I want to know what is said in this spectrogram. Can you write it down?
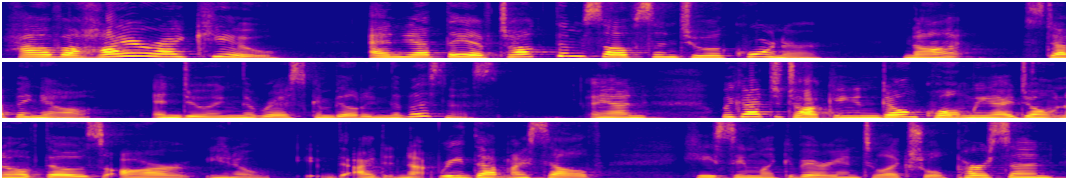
have a higher IQ and yet they have talked themselves into a corner, not stepping out and doing the risk and building the business? And we got to talking, and don't quote me, I don't know if those are, you know, I did not read that myself. He seemed like a very intellectual person.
